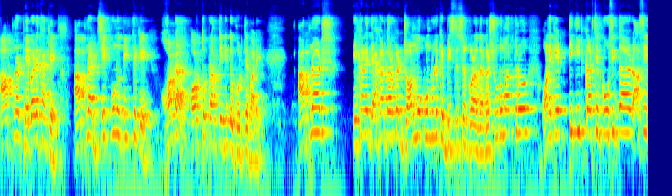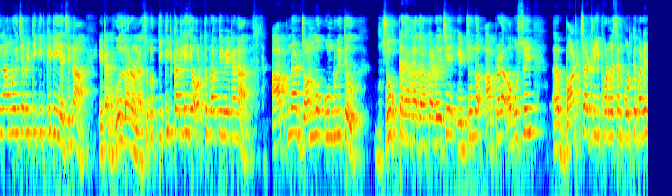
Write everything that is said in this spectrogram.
আপনার ফেভারে থাকে, আপনার যে কোনো দিক থেকে হঠাৎ অর্থপ্রাপ্তি কিন্তু ঘটতে পারে। আপনার এখানে দেখার দরকার, জন্মকুণ্ডলীকে বিশ্লেষণ করা দরকার। শুধুমাত্র অনেকে টিকিট কাটছেন কৌশিকদার রাশির নাম রয়েছে, আমি টিকিট কেটেই যাচ্ছি। না, এটা ভুল ধারণা। শুধু টিকিট কাটলেই যে অর্থপ্রাপ্তি হবে, এটা না। আপনার জন্মকুণ্ডলিতেও যোগটা থাকা দরকার রয়েছে। এর জন্য আপনারা অবশ্যই বার্থ চার্ট রিফরমেশন করতে পারেন।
